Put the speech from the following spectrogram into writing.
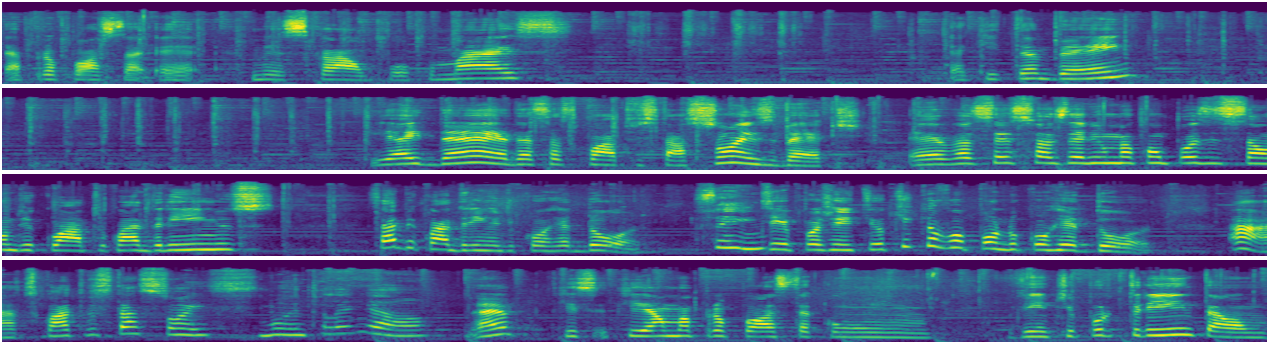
a proposta é mesclar um pouco mais. Aqui também. E a ideia dessas quatro estações, Beth, é vocês fazerem uma composição de quatro quadrinhos. Sabe quadrinho de corredor? Sim. Tipo, gente, o que, que eu vou pôr no corredor? Ah, as quatro estações. Muito legal. Né? Que, que é uma proposta com 20 por 30, um,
